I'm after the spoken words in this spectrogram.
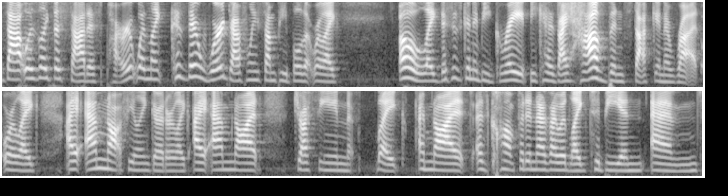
that was like the saddest part when like because there were definitely some people that were like oh, like this is going to be great because I have been stuck in a rut, or like I am not feeling good, or like I am not dressing like I'm not as confident as I would like to be and and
